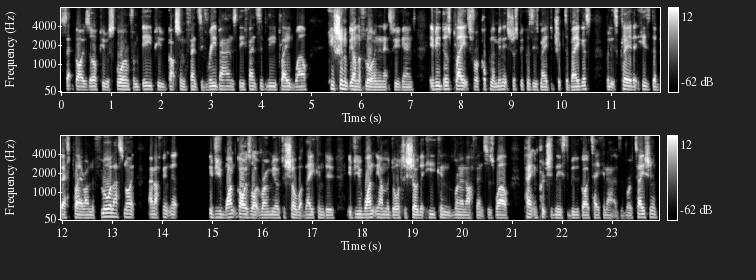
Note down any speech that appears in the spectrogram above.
set guys up. He was scoring from deep. He got some offensive rebounds. Defensively, played well. He shouldn't be on the floor in the next few games. If he does play, it's for a couple of minutes just because he's made the trip to Vegas. But it's clear that he's the best player on the floor last night. And I think that if you want guys like Romeo to show what they can do, if you want the Amador to show that he can run an offense as well, Payton Pritchard needs to be the guy taken out of the rotation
